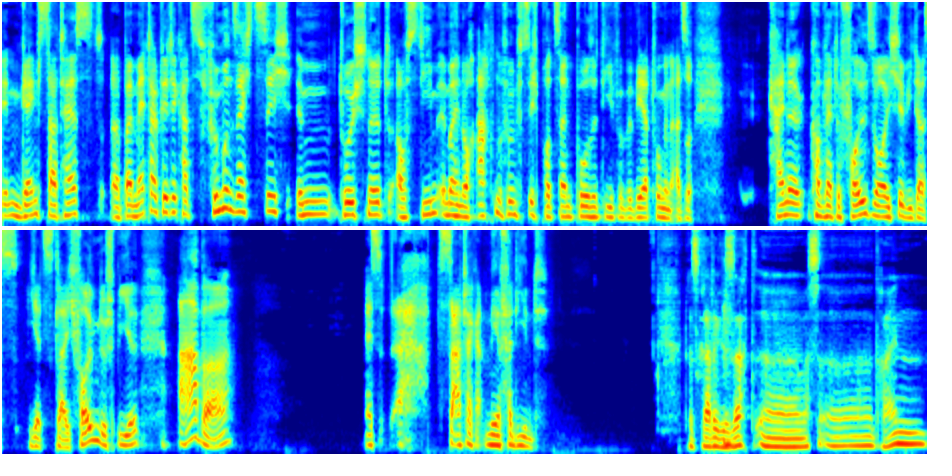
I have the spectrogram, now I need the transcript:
im GameStar-Test. Äh, bei Metacritic hat es 65 im Durchschnitt, auf Steam immerhin noch 58 Prozent positive Bewertungen. Also keine komplette Vollseuche wie das jetzt gleich folgende Spiel. Aber es, ach, Star Trek hat mehr verdient. Du hast gerade hm. gesagt, äh, was, äh, 73,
